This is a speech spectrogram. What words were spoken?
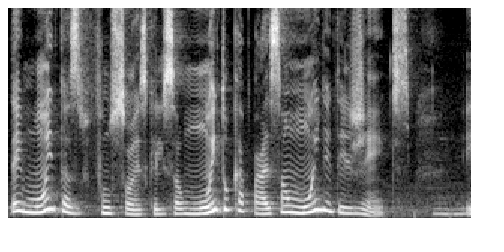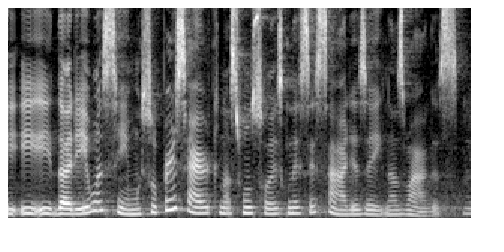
tem muitas funções que eles são muito capazes, são muito inteligentes. Uhum. E, e, e, dariam, assim, super certo nas funções necessárias aí, nas vagas. Uhum.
